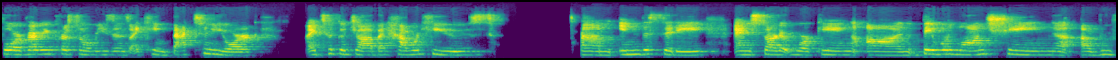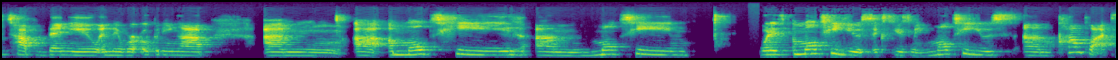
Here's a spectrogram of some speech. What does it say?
for very personal reasons, I came back to New York. I took a job at Howard Hughes um, in the city and started working on, they were launching a rooftop venue and they were opening up um, uh, a multi, um, multi, what is multi-use, excuse me, multi-use um, complex.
